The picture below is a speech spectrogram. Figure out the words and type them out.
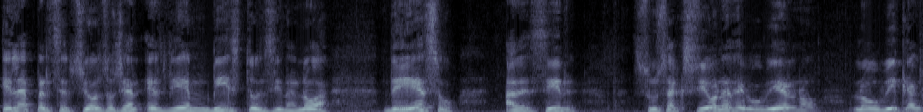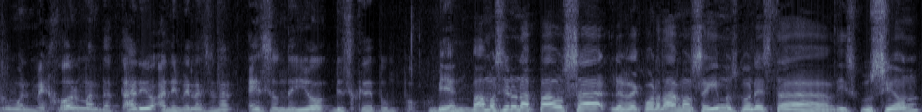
Es la percepción social, es bien visto en Sinaloa. De eso a decir sus acciones de gobierno lo ubican como el mejor mandatario a nivel nacional. Es donde yo discrepo un poco. Bien, vamos a ir a una pausa. Le recordamos, seguimos con esta discusión.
